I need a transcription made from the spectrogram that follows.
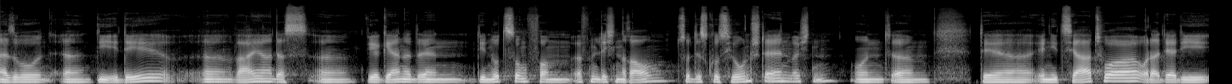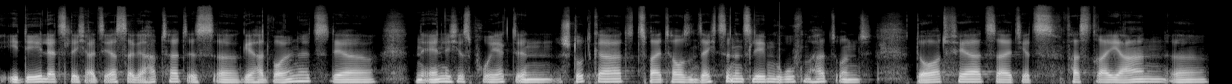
Also äh, die Idee äh, war ja, dass äh, wir gerne den, die Nutzung vom öffentlichen Raum zur Diskussion stellen möchten. Und ähm, Der Initiator oder der die Idee letztlich als erster gehabt hat, ist äh, Gerhard Wollnitz, der ein ähnliches Projekt in Stuttgart 2016 ins Leben gerufen hat und dort fährt seit jetzt fast drei Jahren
